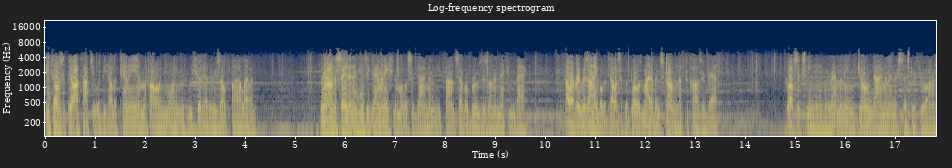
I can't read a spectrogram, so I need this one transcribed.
He told us that the autopsy would be held at 10 a.m. the following morning, and that we should have the results by 11. He went on to say that in his examination of Melissa Guyman, he'd found several bruises on her neck and back. However, he was unable to tell us if the blows might have been strong enough to cause her death. 12:16 a.m. We ran the names Joan Guyman and her sister through R&I.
